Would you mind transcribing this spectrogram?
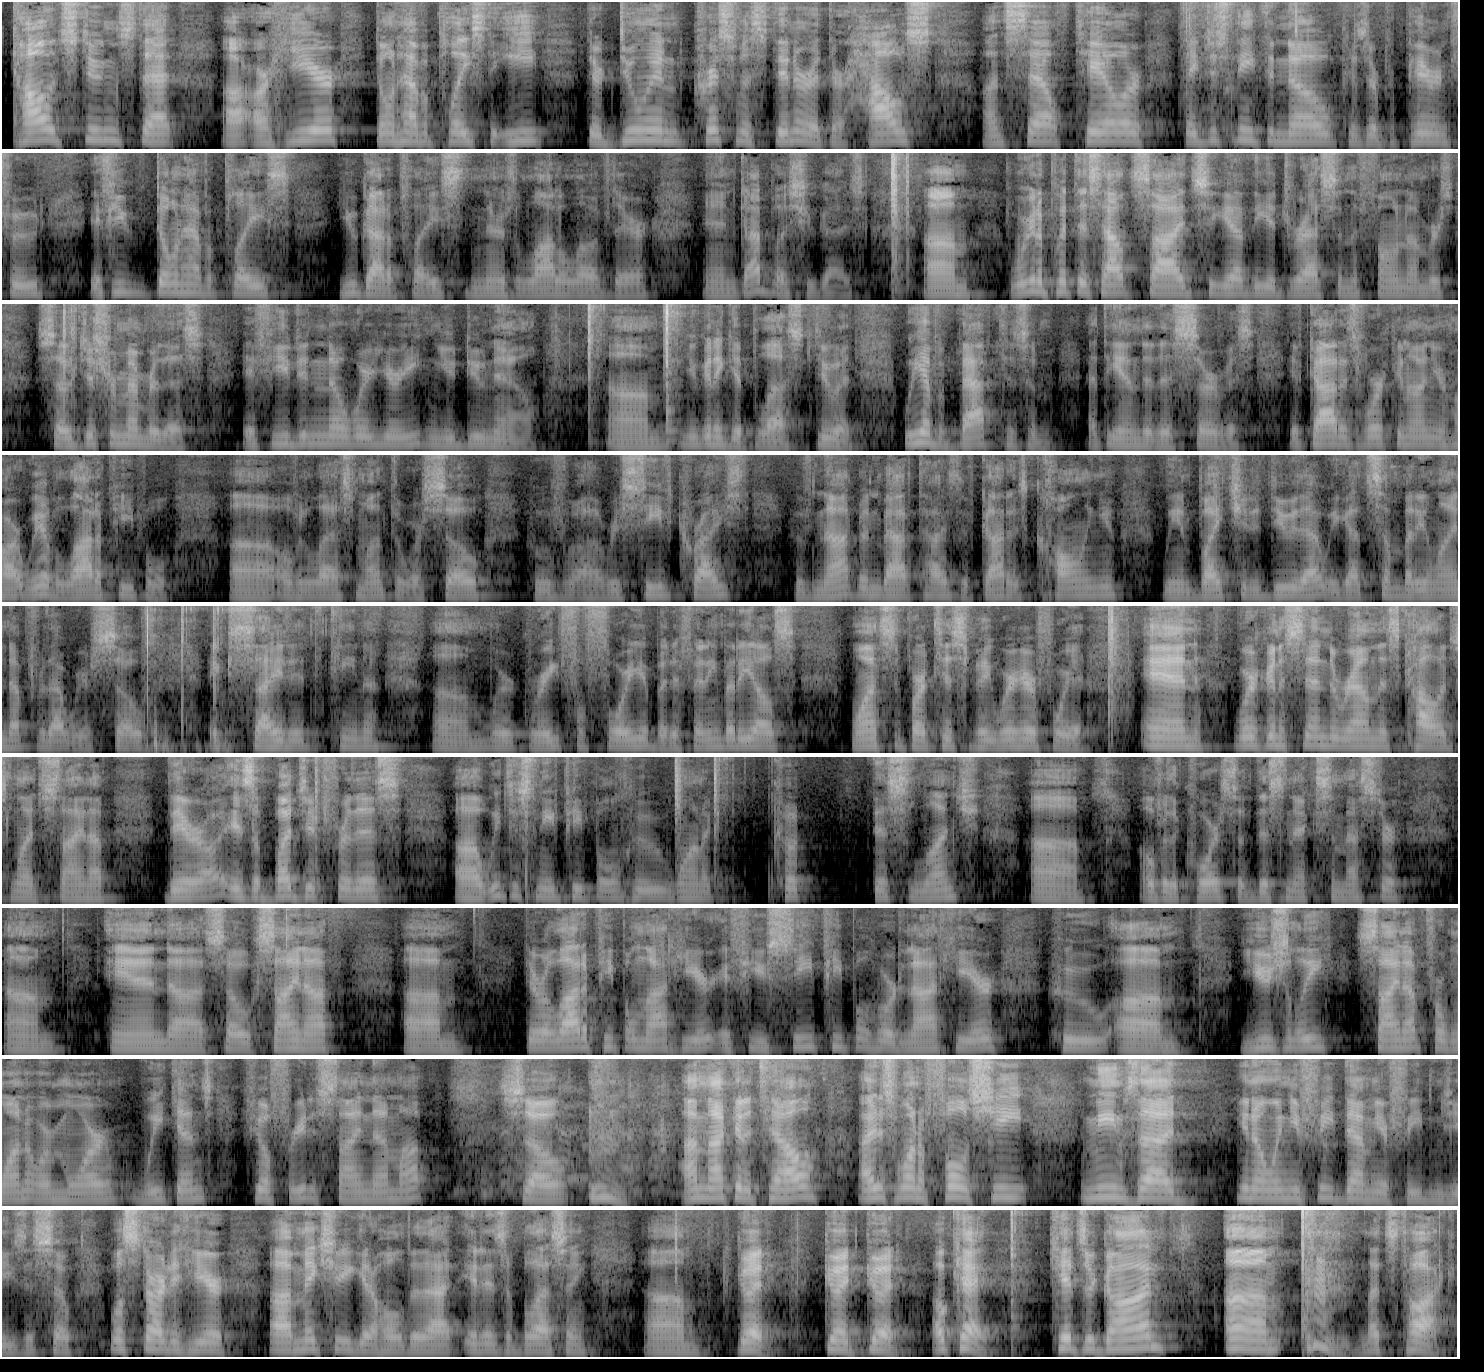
college students that uh, are here, don't have a place to eat, they're doing Christmas dinner at their house on South Taylor. They just need to know because they're preparing food. If you don't have a place, you got a place, and there's a lot of love there. And God bless you guys. Um, we're going to put this outside so you have the address and the phone numbers. So just remember this. If you didn't know where you're eating, you do now. Um, you're going to get blessed. Do it. We have a baptism at the end of this service. If God is working on your heart, we have a lot of people uh, over the last month or so who've uh, received Christ, who've not been baptized, if God is calling you, we invite you to do that. We got somebody lined up for that. We're so excited, Tina. Um, we're grateful for you. But if anybody else wants to participate, we're here for you. And we're going to send around this college lunch sign up. There is a budget for this. Uh, we just need people who want to cook this lunch uh, over the course of this next semester. Um, and uh, so sign up. Um, there are a lot of people not here. If you see people who are not here who um, usually sign up for one or more weekends, feel free to sign them up. So I'm not going to tell. I just want a full sheet. It means that, you know, when you feed them, you're feeding Jesus. So we'll start it here. Uh, make sure you get a hold of that. It is a blessing. Um, good, good, good. Okay, kids are gone. Um, let's talk.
